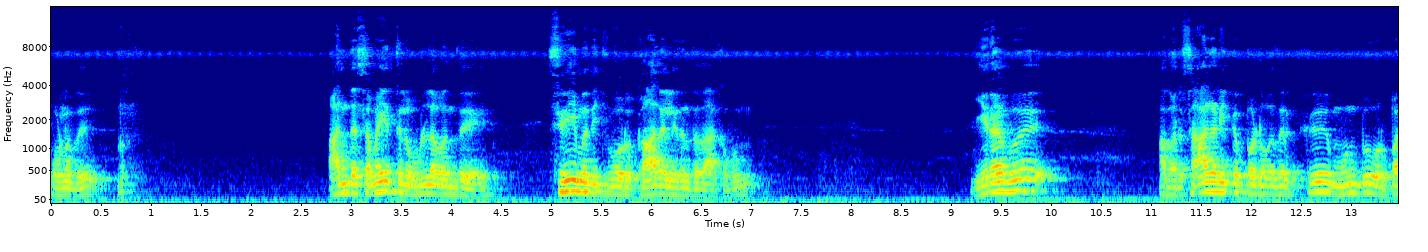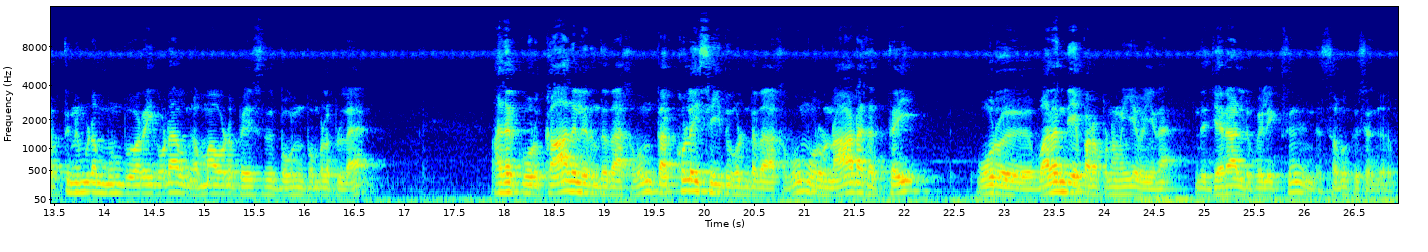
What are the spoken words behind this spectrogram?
போனது அந்த சமயத்தில் உள்ள வந்து ஸ்ரீமதிக்கு ஒரு காதல் இருந்ததாகவும் இரவு அவர் சாகடிக்கப்படுவதற்கு முன்பு ஒரு பத்து நிமிடம் முன்பு வரை கூட அவங்க அம்மாவோட பேசுது பொன் பொம்பளை பிள்ளை. அதற்கு ஒரு காதல் இருந்ததாகவும் தற்கொலை செய்து கொண்டதாகவும் ஒரு நாடகத்தை ஒரு வதந்தியை பரப்பணமையே வைதான் இந்த ஜெரால்டு பெலிக்ஸும் இந்த சவுக்கு சங்கரும்.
